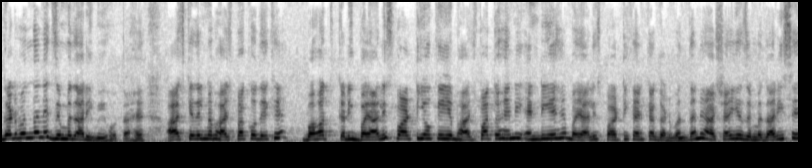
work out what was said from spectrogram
गठबंधन एक ज़िम्मेदारी भी होता है। आज के दिन में भाजपा को देखें बहुत करीब बयालीस पार्टियों के ये भाजपा तो है नहीं, एनडीए हैं, बयालीस पार्टी का इनका गठबंधन है। आशा ये ज़िम्मेदारी से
